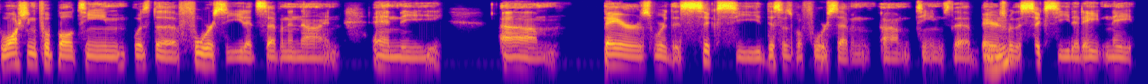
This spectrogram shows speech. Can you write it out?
the Washington football team was the four seed at seven and nine, and the um, Bears were the six seed. This was before seven um, teams. The Bears mm-hmm. were the six seed at eight and eight.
